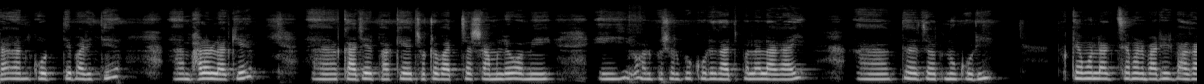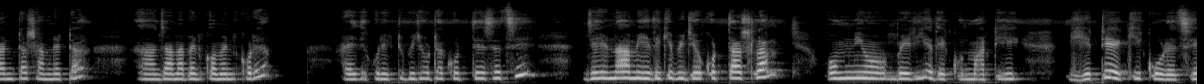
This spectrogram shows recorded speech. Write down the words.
টাগান করতে বাড়িতে ভালো লাগে। কাজের ফাঁকে ছোট বাচ্চা সামলেও আমি এই অল্প স্বল্প করে গাছপালা লাগাই তার যত্ন করি। তো কেমন লাগছে আমার বাড়ির বাগানটা সামনেটা জানাবেন কমেন্ট করে। আর এই দেখুন, একটু ভিডিওটা করতে এসেছি। যেই না, আমি এদিকে ভিডিও করতে আসলাম, অমনিও বেরিয়ে দেখুন, মাটি ঘেটে কি করেছে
